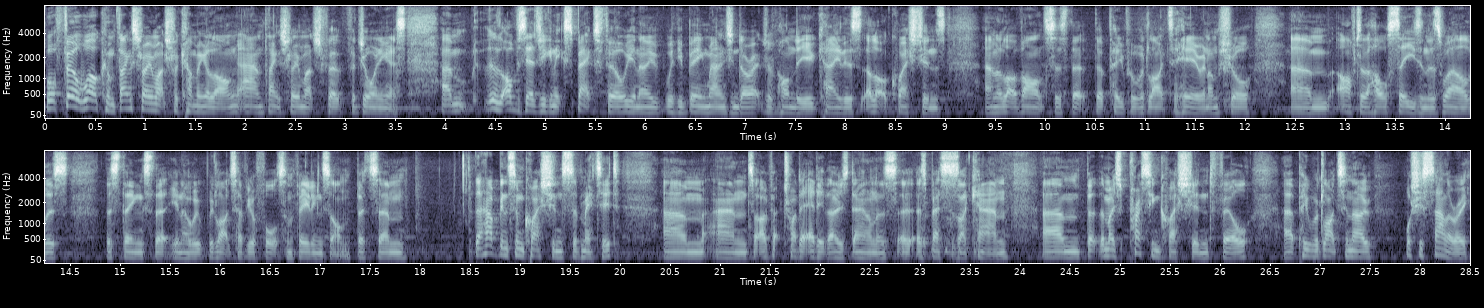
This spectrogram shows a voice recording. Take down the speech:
well, Phil, welcome. Thanks very much for coming along, and thanks very much for, for joining us. Um, obviously, as you can expect, Phil, you know, with you being managing director of Honda UK, there's a lot of questions and a lot of answers that, that people would like to hear, and I'm sure um, after the whole season as well, there's there's things that you know we'd like to have your thoughts and feelings on. But um, there have been some questions submitted, um, and I've tried to edit those down as, as best as I can. Um, but the most pressing question, Phil, uh, people would like to know what's your salary?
